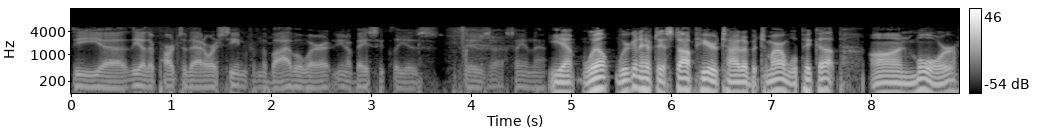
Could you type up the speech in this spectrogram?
the uh, the other parts of that or seen from the Bible where it you know basically is is uh, saying that. Yeah, well, we're going to have to stop here, Tyler, but tomorrow we'll pick up on more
